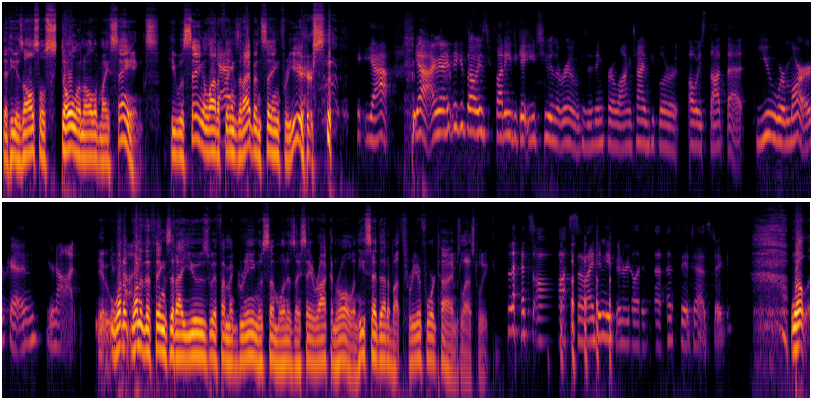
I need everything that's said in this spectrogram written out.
that he has also stolen all of my sayings. He was saying a lot yes. of things that I've been saying for years. yeah yeah i mean i think it's always funny to get you two in the room because i think for a long time people are always thought that you were mark and you're not you're one, not. Of, one of the things that i use if i'm agreeing with someone is i say rock and roll and he said that about three or four times last week that's awesome i didn't even realize that that's fantastic well,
